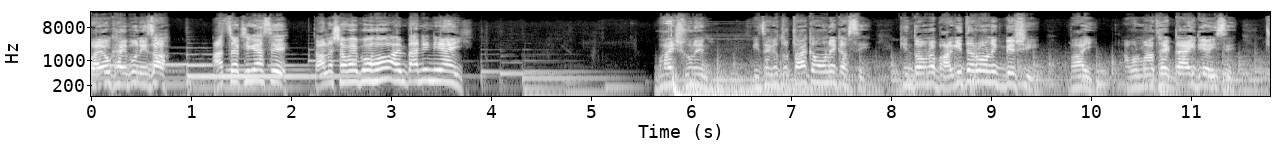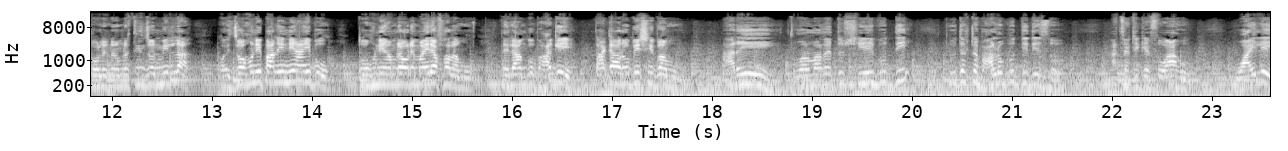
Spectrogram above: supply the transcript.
বায়ো খাইবো নি যা। আচ্ছা ঠিক আছে। তাহলে সবাই বহ আমি পানি নিয়ে আই। ভাই শুনেন এই জায়গায় তো টাকা অনেক আছে কিন্তু আমরা ভাগিদারও অনেক বেশি। ভাই আমার মাথায় একটা আইডিয়া আইছে। চলেন আমরা তিনজন মিললা ওই যখনই পানি নিয়ে আইবো তখনই আমরা ওরে মাইরা ফালামু। তাইলে আমাকে ভাগে টাকা আরও বেশি পামু। আরে তোমার মাথায় তো সেই বুদ্ধি? তুমি তো একটা ভালো বুদ্ধি দিছো। আচ্ছা ঠিক আছে আহু। ওয়াইলে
